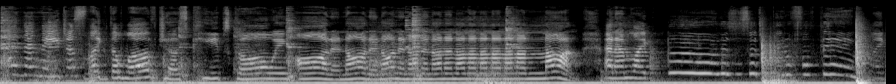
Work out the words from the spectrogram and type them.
and then they just like the love just keeps going on and on and on and on and on and on and on and on and on and I'm like, oh, this is such a beautiful thing. Like,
